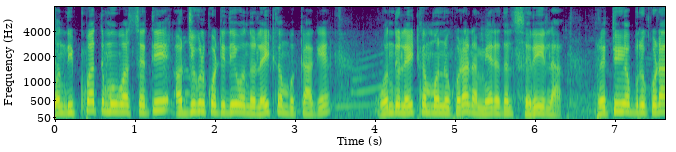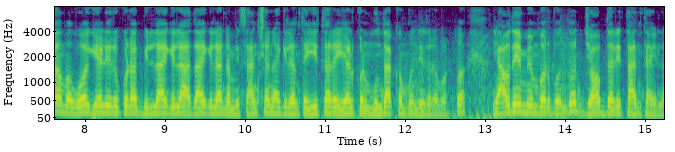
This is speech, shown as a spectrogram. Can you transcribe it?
ಒಂದು ಇಪ್ಪತ್ತು ಮೂವತ್ತು ಸತಿ ಅರ್ಜಿಗಳು ಕೊಟ್ಟಿದ್ದೀವಿ ಒಂದು ಲೈಟ್ ಕಂಬಕ್ಕಾಗಿ. ಒಂದು ಲೈಟ್ ಕಂಬವೂ ಕೂಡ ನಮ್ಮ ಏರಿಯಾದಲ್ಲಿ ಸರಿ ಇಲ್ಲ. ಪ್ರತಿಯೊಬ್ಬರು ಕೂಡ ಹೋಗಿ ಹೇಳಿದ್ರು ಕೂಡ ಬಿಲ್ ಆಗಿಲ್ಲ, ಅದಾಗಿಲ್ಲ, ನಮಗೆ ಸ್ಯಾಂಕ್ಷನ್ ಆಗಿಲ್ಲ ಅಂತ ಈ ಥರ ಹೇಳ್ಕೊಂಡು ಮುಂದಾಕೊಂಡು ಬಂದಿದ್ದಾರೆ ಹೊರತು. ಯಾವುದೇ ಮೆಂಬರ್ ಬಂದು ಜವಾಬ್ದಾರಿ ತಾಂತಾ ಇಲ್ಲ.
